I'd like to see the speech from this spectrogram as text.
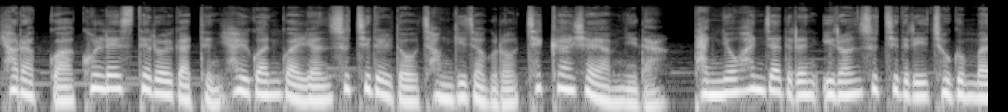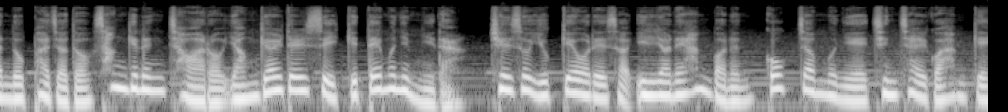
혈압과 콜레스테롤 같은 혈관 관련 수치들도 정기적으로 체크하셔야 합니다. 당뇨 환자들은 이런 수치들이 조금만 높아져도 성기능 저하로 연결될 수 있기 때문입니다. 최소 6개월에서 1년에 한 번은 꼭 전문의의 진찰과 함께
